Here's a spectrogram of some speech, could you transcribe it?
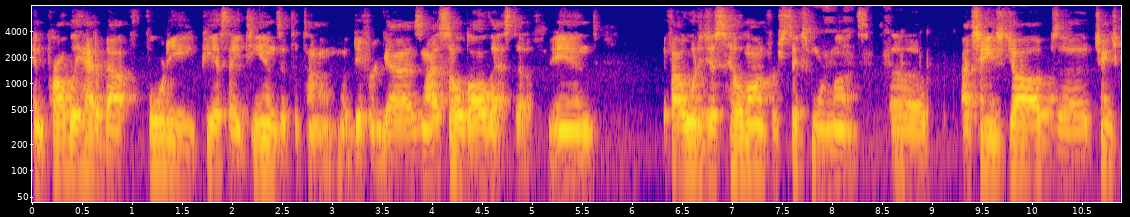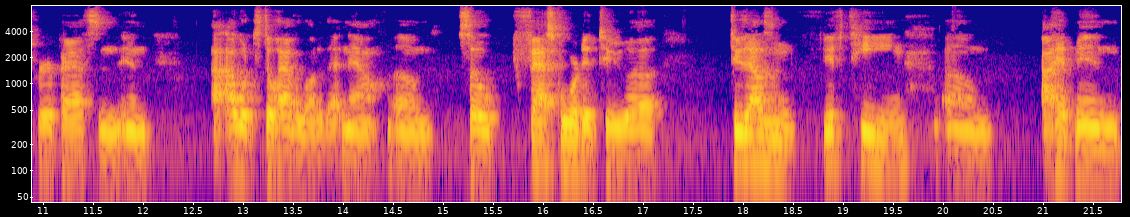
and probably had about 40 PSA 10s at the time of different guys. And I sold all that stuff. And if I would have just held on for six more months. Uh, I changed jobs, uh, changed career paths, and, and I would still have a lot of that now. Um, so fast forwarded to uh, 2015, um, I had been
